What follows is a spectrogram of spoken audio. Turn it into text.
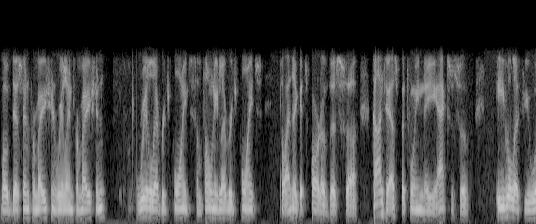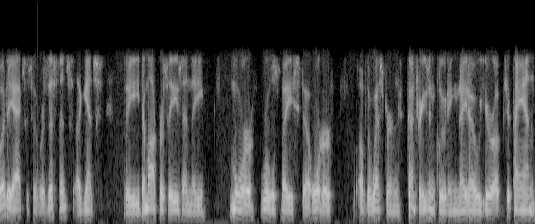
both disinformation, real information, real leverage points, some phony leverage points. So I think it's part of this uh, contest between the axis of evil, if you would, the axis of resistance against the democracies and the more rules based uh, order of the Western countries, including NATO, Europe, Japan,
